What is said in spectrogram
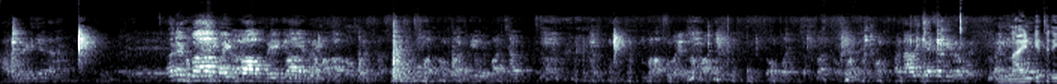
हाथ बैठ गया था ना। अरे बाप भाई बाप भाई बाप बता भी कैसा खेल रहा हूँ? 93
